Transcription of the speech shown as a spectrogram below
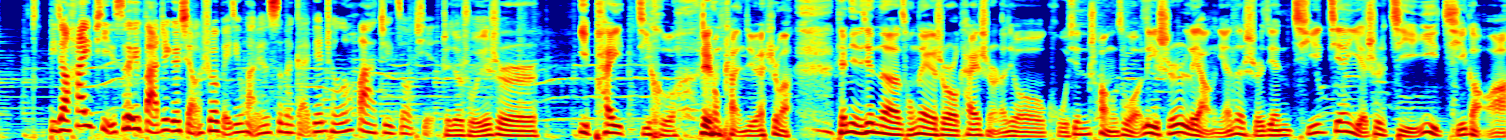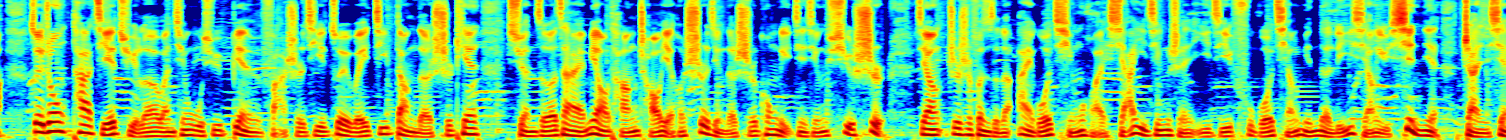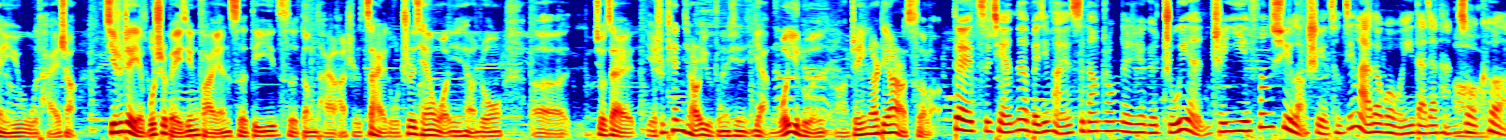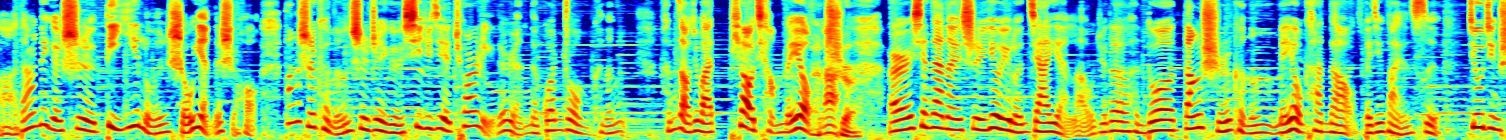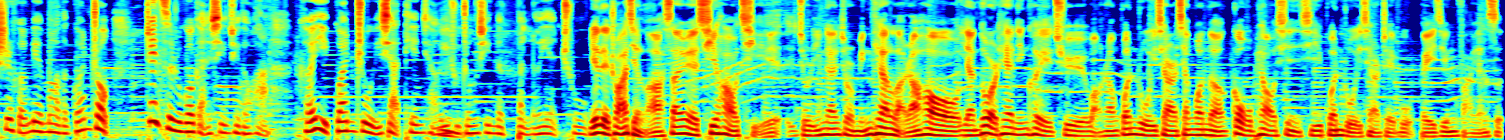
比较 happy，所以把这个小说《北京法源寺》呢改编成了话剧作品。这就属于是。一拍即合这种感觉是吧？田沁鑫呢，从那个时候开始呢，就苦心创作，历时两年的时间，期间也是几易其稿啊。最终他截取了晚清戊戌变法时期最为激荡的十天，选择在庙堂朝野和市井的时空里进行叙事，将知识分子的爱国情怀、侠义精神以及富国强民的理想与信念展现于舞台上。其实这也不是北京法源寺第一次登台了，是再度。之前我印象中，呃。呃，就在也是天桥艺术中心演过一轮啊，这应该是第二次了。对，此前的北京法源寺当中的这个主演之一方旭老师也曾经来到过文艺大家谈做客啊。当然那个是第一轮首演的时候，当时可能是这个戏剧界圈里的人的观众可能很早就把票抢没有了。是。而现在呢是又一轮加演了，我觉得很多当时可能没有看到北京法源寺究竟适合面貌的观众，这次如果感兴趣的话，可以关注一下天桥艺术中心的本轮。演出也得抓紧了啊！三月七号起，就是应该就是明天了。然后演多少天，您可以去网上关注一下相关的购票信息，关注一下这部《北京法源寺》。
